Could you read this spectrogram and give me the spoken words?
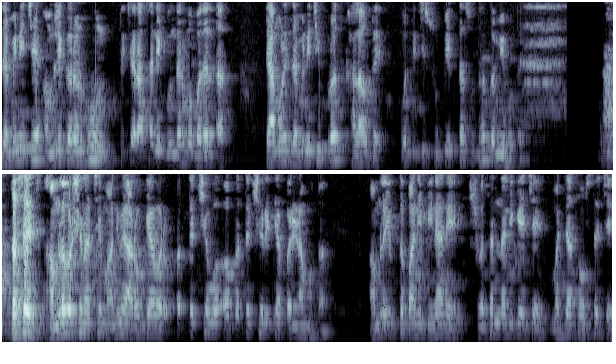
जमिनीचे आम्लीकरण होऊन तिचे रासायनिक गुणधर्म बदलतात. त्यामुळे जमिनीची प्रत खालावते व तिची सुपीकता सुद्धा कमी होते. तसेच आम्लवर्षणाचे मानवी आरोग्यावर प्रत्यक्ष व अप्रत्यक्षरित्या परिणाम होतात. आम्लयुक्त पाणी पिण्याने श्वसन नलिकेचे मज्जासंस्थेचे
